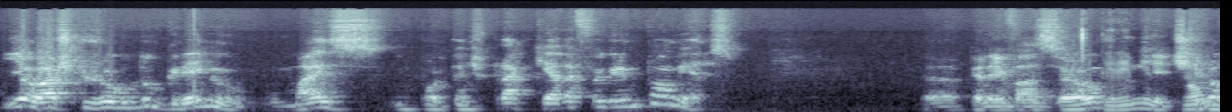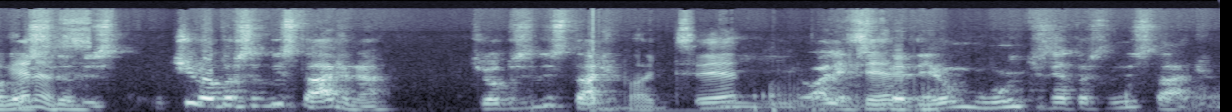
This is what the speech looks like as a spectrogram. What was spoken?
E eu acho que o jogo do Grêmio, o mais importante para a queda foi o Grêmio Palmeiras. Uh, pela invasão, que tirou a, torcida do, tirou a torcida do estádio, né? Tirou a torcida do estádio. Pode ser. E, olha, eles perderam muito sem a torcida do estádio.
